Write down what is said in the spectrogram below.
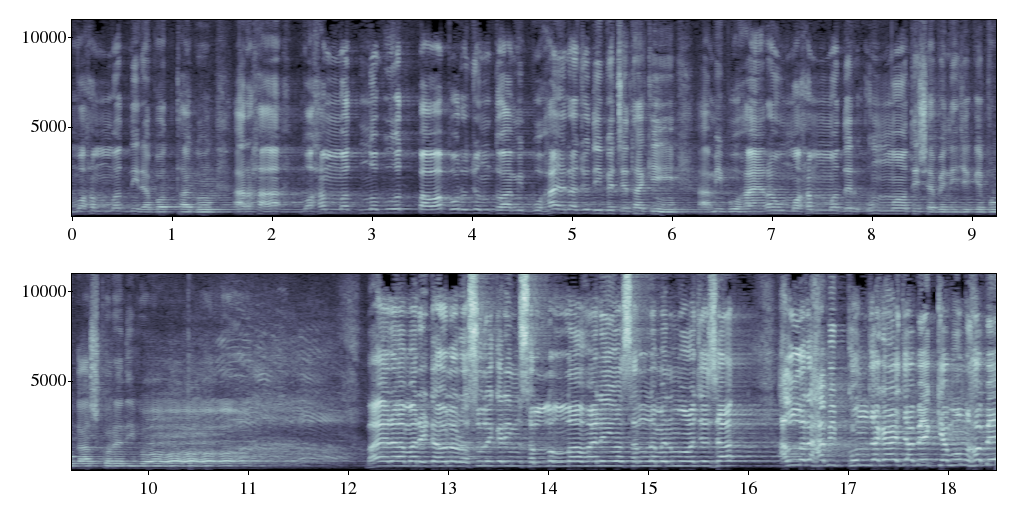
মোহাম্মদ নিরাপদ থাকুক। আর হা, মোহাম্মদ নবুয়ত পাওয়া পর্যন্ত আমি বুহায়রা যদি বেঁচে থাকি, আমি বুহায়রাও মোহাম্মদের উম্মত হিসেবে নিজেকে প্রকাশ করে দিব। ভাইরা আমার, এটা হলো রসুল করিম সাল্লাহ আলাইসাল্লামের মজেজা। আল্লাহর হাবিব কোন জায়গায় যাবে, কেমন হবে,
